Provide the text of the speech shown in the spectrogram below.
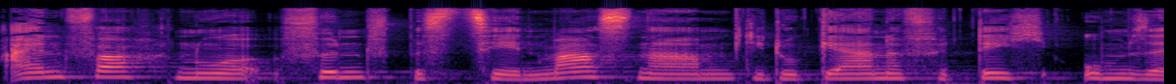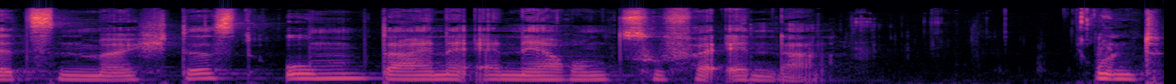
Einfach nur fünf bis zehn Maßnahmen, die du gerne für dich umsetzen möchtest, um deine Ernährung zu verändern. Und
